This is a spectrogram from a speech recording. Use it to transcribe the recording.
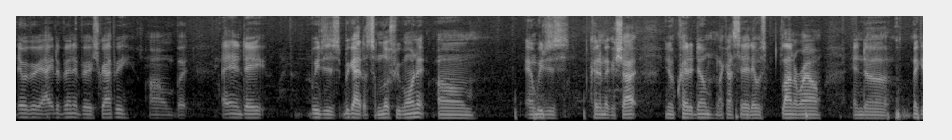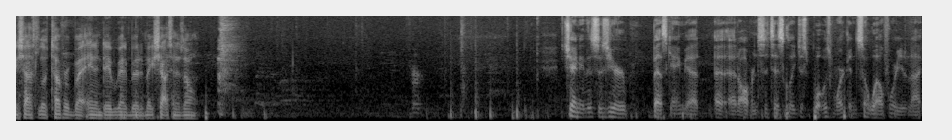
they were very active in it, very scrappy. Um, but at the end of the day, we just we got some looks we wanted, um, and we just couldn't make a shot. You know, credit them. Like I said, they was flying around and uh, making shots a little tougher. But at the end of the day, we got to be able to make shots in the zone. Chaney, this is your best game yet at, at Auburn statistically. Just what was working so well for you tonight?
